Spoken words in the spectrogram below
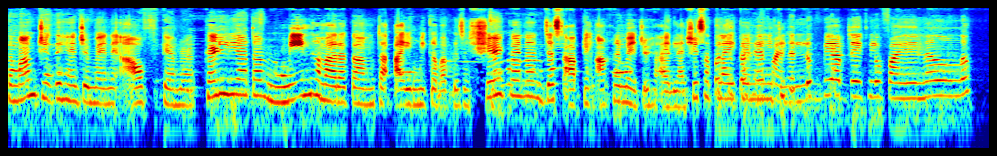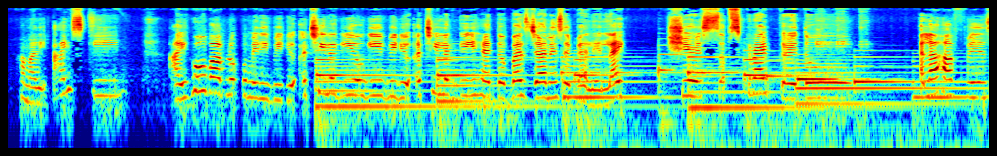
तमाम चीज़ें हैं जो मैंने ऑफ़ कैमरा कर लिया था। मेन हमारा काम था आई मेकअप आपके साथ शेयर करना जस्ट आपने आखिर में जो है आई लैशेस अप्लाई करना है फाइनल लुक भी आप देख लो फाइनल लुक हमारी आईज की। आई होप आप लोग को मेरी वीडियो अच्छी लगी होगी। वीडियो अच्छी लग गई है तो बस जाने से पहले लाइक शेयर सब्सक्राइब कर दो। अल्लाह हाफिज।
